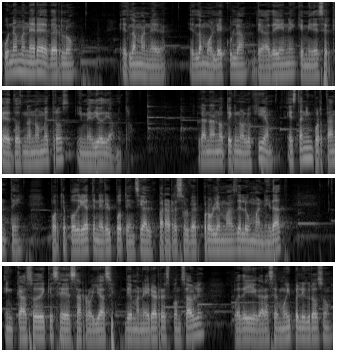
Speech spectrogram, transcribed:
Una manera de verlo es la, manera, es la molécula de ADN que mide cerca de 2 nanómetros y medio diámetro. La nanotecnología es tan importante porque podría tener el potencial para resolver problemas de la humanidad en caso de que se desarrollase de manera irresponsable, puede llegar a ser muy peligroso,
